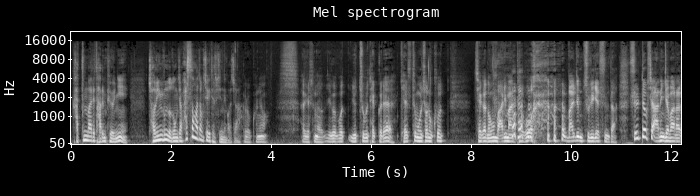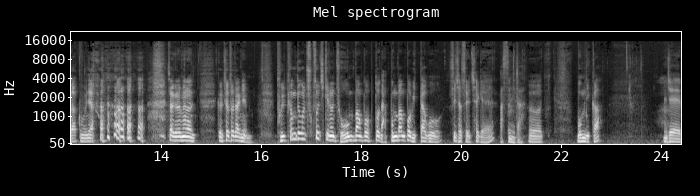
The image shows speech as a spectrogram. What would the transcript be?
같은 말의 다른 표현이 저임금 노동자 활성화 정책이 될 수 있는 거죠. 그렇군요. 알겠습니다. 이거 뭐 유튜브 댓글에 게스트 모셔놓고 제가 너무 말이 많다고 말 좀 줄이겠습니다. 쓸데없이 아는 게 많아갖고 그냥. 자 그러면은 그 최 소장님 불평등을 축소시키는 좋은 방법 또 나쁜 방법 있다고 쓰셨어요 책에. 맞습니다. 어 뭡니까? 이제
